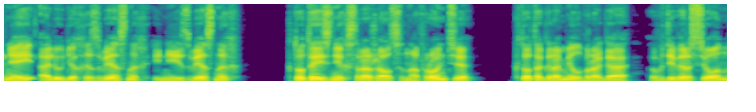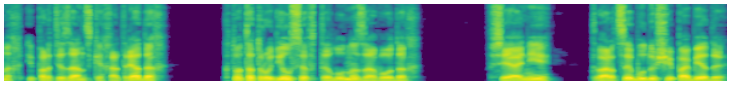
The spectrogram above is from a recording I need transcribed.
ней о людях известных и неизвестных, кто-то из них сражался на фронте, кто-то громил врага в диверсионных и партизанских отрядах, кто-то трудился в тылу на заводах. Все они – творцы будущей победы,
